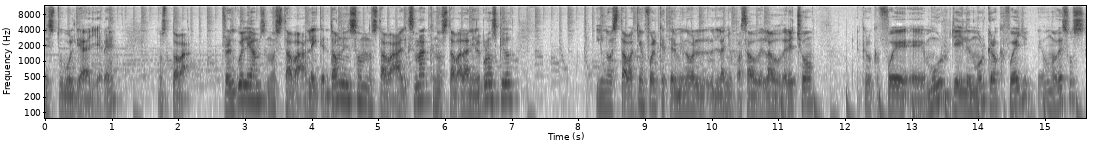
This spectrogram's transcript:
estuvo el día de ayer. ¿eh? No estaba Trent Williams, no estaba Laken Tomlinson, no estaba Alex Mack, no estaba Daniel Bronskill. Y no estaba, ¿quién fue el que terminó el, año pasado del lado derecho? Creo que fue eh, Moore, Jalen Moore, creo que fue eh, uno de esos.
